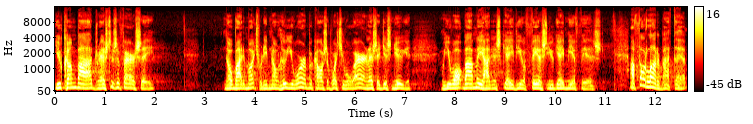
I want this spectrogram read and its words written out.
You come by dressed as a Pharisee. Nobody much would even know who you were because of what you were wearing, unless they just knew you. When you walked by me, I just gave you a fist and you gave me a fist. I've thought a lot about that.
